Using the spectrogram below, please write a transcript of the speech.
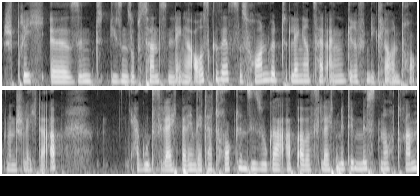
sprich äh, sind diesen Substanzen länger ausgesetzt. Das Horn wird längere Zeit angegriffen, die Klauen trocknen schlechter ab. Ja gut, vielleicht bei dem Wetter trocknen sie sogar ab, aber vielleicht mit dem Mist noch dran.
